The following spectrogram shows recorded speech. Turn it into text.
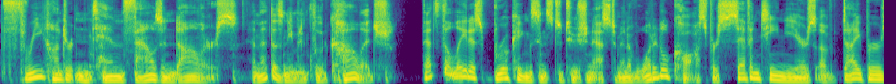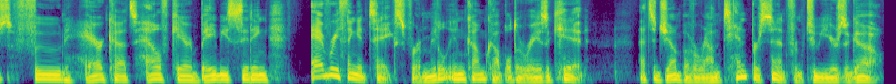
$310,000. And that doesn't even include college. That's the latest Brookings Institution estimate of what it'll cost for 17 years of diapers, food, haircuts, healthcare, babysitting, everything it takes for a middle income couple to raise a kid. That's a jump of around 10% from two years ago.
